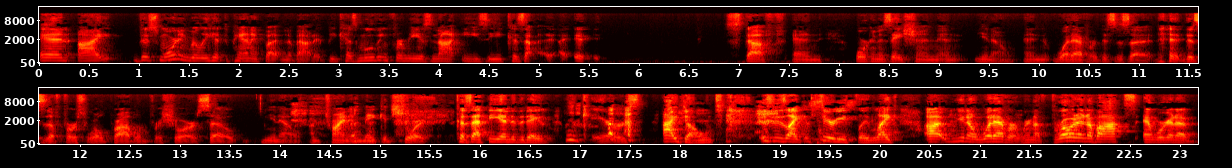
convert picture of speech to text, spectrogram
And I, this morning really hit the panic button about it because moving for me is not easy because stuff and organization and you know and whatever this is a this is a first world problem for sure so you know i'm trying to make it short because at the end of the day who cares I don't. This is like seriously, like uh, you know, whatever. We're gonna throw it in a box and we're gonna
